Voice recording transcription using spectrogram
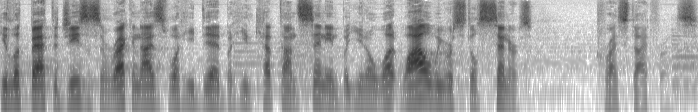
he looked back to Jesus and recognized what he did, but he kept on sinning. But you know what? While we were still sinners, Christ died for us.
